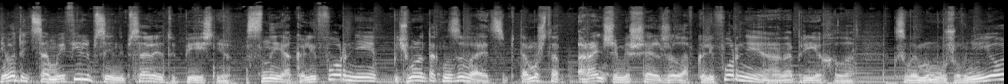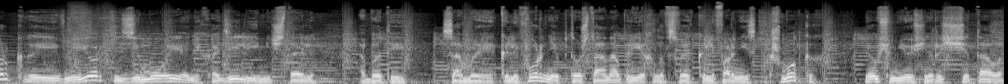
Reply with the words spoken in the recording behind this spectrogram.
И вот эти самые Филлипсы и написали эту песню «Сны о Калифорнии». Почему она так называется? Потому что раньше Мишель жила в Калифорнии. Она приехала к своему мужу в Нью-Йорк. И в Нью-Йорке зимой они ходили и мечтали об этой самой Калифорнии, потому что она приехала в своих калифорнийских шмотках и, в общем, не очень рассчитала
